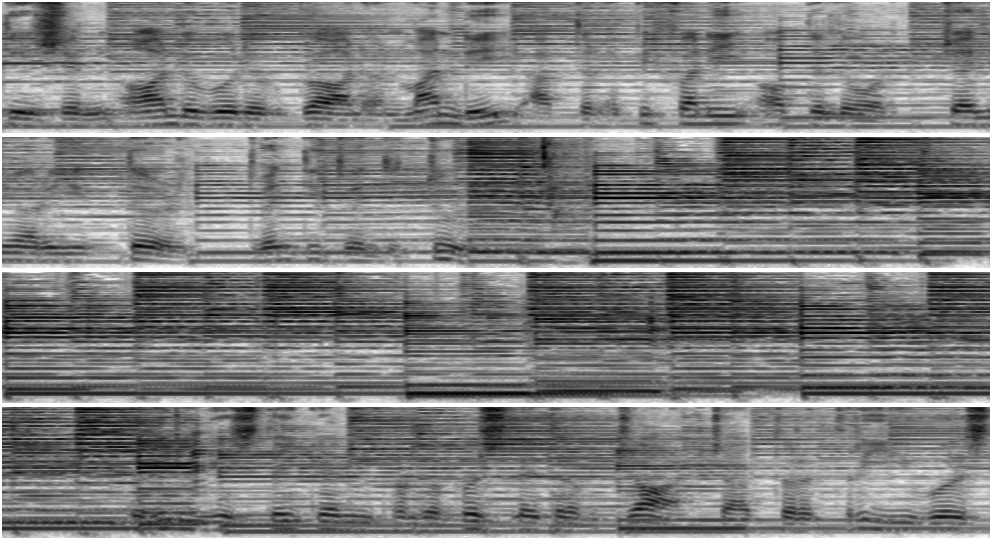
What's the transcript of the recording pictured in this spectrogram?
Meditation on the Word of God on Monday after Epiphany of the Lord, January 3rd, 2022. The reading is taken from the first letter of John, chapter 3, verse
